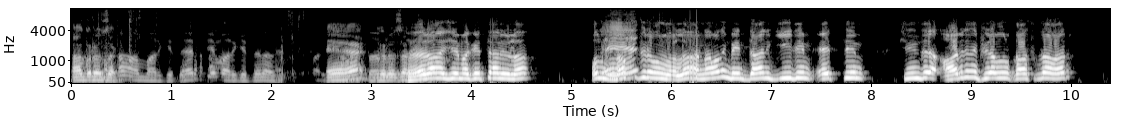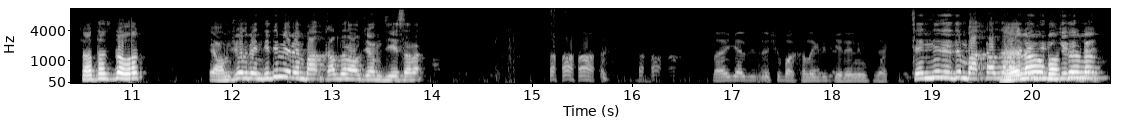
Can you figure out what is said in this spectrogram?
Ha Grozak. Ha market. Her şey marketten al. Ee Anahtarı- Grozak. Her an şey marketten alıyor lan. Oğlum Ee? nasıl firavun var lan anlamadım. Ben daha hani giydim ettim. Şimdi de abiden de firavun kaskı da var. Çantası da var. Ya amcaoğlu ben dedim ya ben bakkaldan alacağım diye sana. Dayı gel biz de şu bakkala gidip gelelim iki dakika. Sen ne dedin bakkaldan al ben dedim lan.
